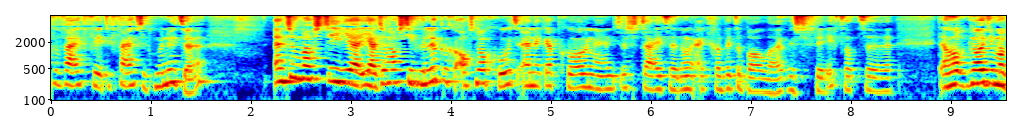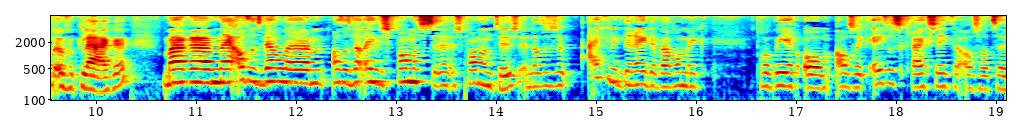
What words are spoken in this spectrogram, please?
voor 45, 50 minuten. En toen was die, uh, ja, toen was die gelukkig alsnog goed. En ik heb gewoon in de tussentijd nog extra bitterbal geserveerd. Dat daar hoor ik nooit iemand over klagen. Maar uh, nou ja, altijd, wel, uh, altijd wel even spannend, uh, spannend dus. En dat is ook eigenlijk de reden waarom ik probeer om, als ik etels krijg, zeker als dat, eh,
